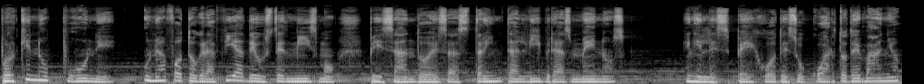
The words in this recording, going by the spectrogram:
¿Por qué no pone una fotografía de usted mismo pesando esas 30 libras menos en el espejo de su cuarto de baño?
